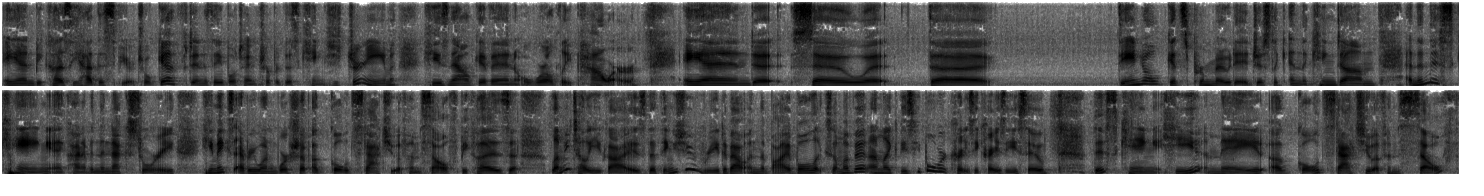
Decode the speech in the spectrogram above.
and because he had the spiritual gift and is able to interpret this king's dream, he's now given worldly power. And so the Daniel gets promoted just like in the kingdom. And then this king, and kind of in the next story, he makes everyone worship a gold statue of himself because let me tell you guys, the things you read about in the Bible, like some of it, I'm like, these people were crazy, crazy. So this king, he made a gold statue of himself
